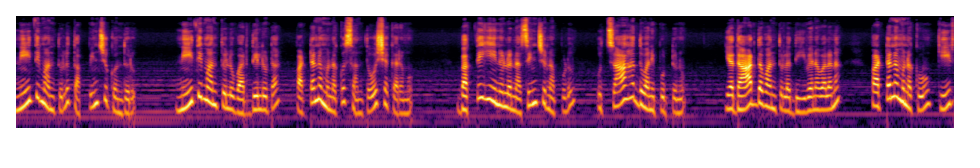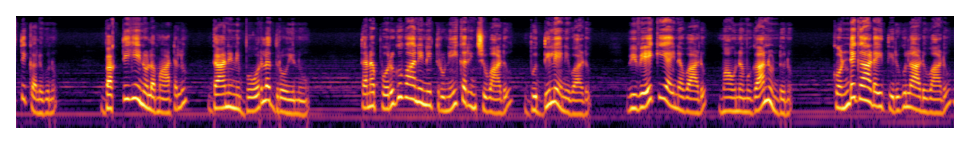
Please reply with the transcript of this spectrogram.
నీతిమంతులు తప్పించుకొందురు. నీతిమంతులు వర్ధిల్లుట పట్టణమునకు సంతోషకరము. భక్తిహీనులు నశించునప్పుడు ఉత్సాహధ్వని పుట్టును. యథార్థవంతుల దీవెన వలన పట్టణమునకు కీర్తి కలుగును. భక్తిహీనుల మాటలు దానిని బోర్ల ద్రోయును. తన పొరుగువానిని తృణీకరించువాడు బుద్ధిలేనివాడు. వివేకి అయినవాడు మౌనముగా నుండును. కొండెగాడై తిరుగులాడువాడు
